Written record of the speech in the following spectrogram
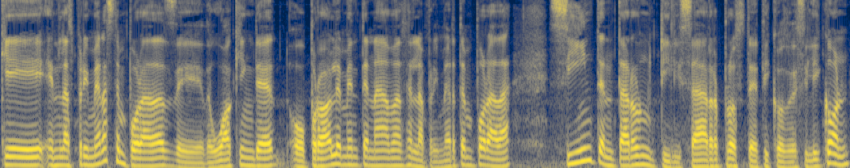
que en las primeras temporadas de The Walking Dead, o probablemente nada más en la primera temporada, sí intentaron utilizar prostéticos de silicón,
